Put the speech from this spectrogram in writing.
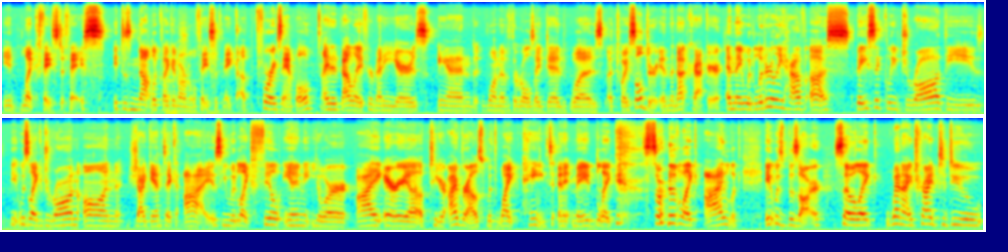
in like face to face. It does not look like a normal face of makeup. For example, I did ballet for many years and one of the roles I did was a toy soldier in the Nutcracker. And they would literally have us basically draw these it was like drawn on gigantic eyes. You would like fill in your eye area up to your eyebrows with white paint and it made like sort of like eye look it was bizarre. So like when I tried to do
